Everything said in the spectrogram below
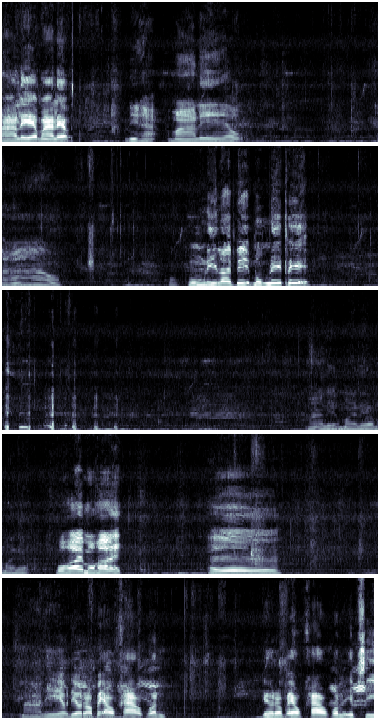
มาแล้วมาแล้ว นี่ฮะ มาแล้ว อ้าว มุมนี้เลยพี่ มุมนี้พี่ มาแล้วมาแล้วมาแล้วโมเฮยโมเฮยเออ มาแล้ว เดี๋ยวเราไปเอาข้าวก่อน เดี๋ยวเราไปเอาข้าวก่อนเอฟซี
